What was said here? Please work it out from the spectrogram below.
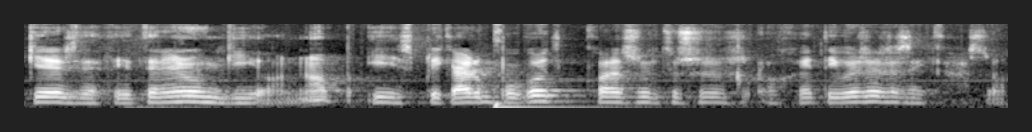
quieres decir, tener un guion, ¿no? Y explicar un poco cuáles son tus objetivos en ese caso.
